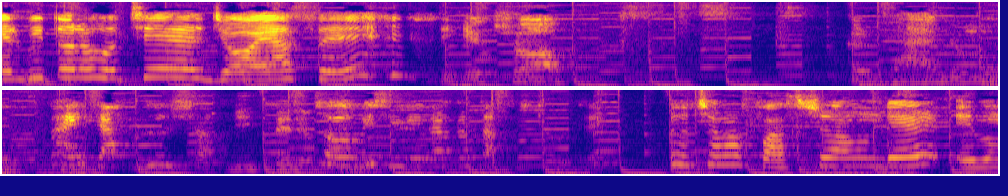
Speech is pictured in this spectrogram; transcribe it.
এর ভিতরে হচ্ছে জয় আছে। টিকেট শপ ভাই চাকদুর সব। জিততে যাব চলো বেশি দিন আমরা চাকদুর চলে যাই এটা হচ্ছে আমার ফার্স্ট রাউন্ডের এবং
